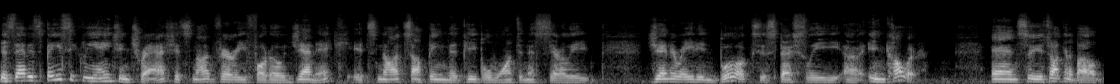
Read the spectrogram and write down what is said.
is that it's basically ancient trash. It's not very photogenic. It's not something that people want to necessarily generate in books, especially uh, in color. And so you're talking about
